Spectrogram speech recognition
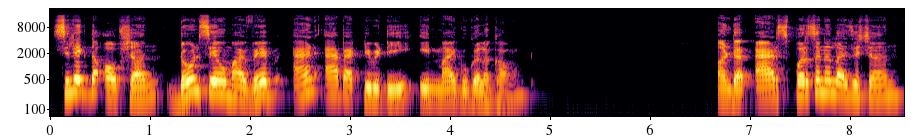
select the option don't save my web and app activity in my Google account. Under ads personalization,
